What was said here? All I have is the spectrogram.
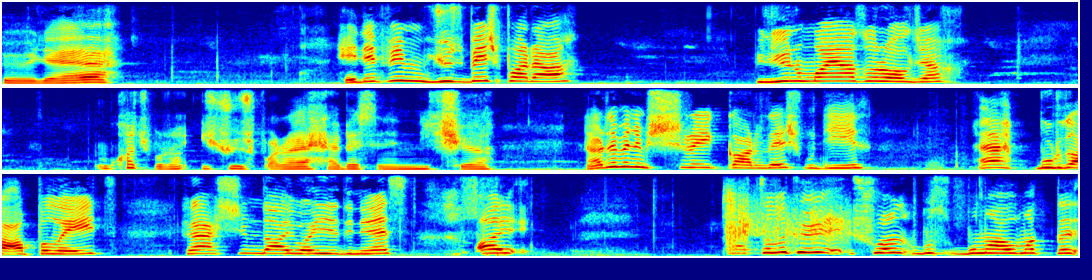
Şöyle. Hedefim 105 para. Biliyorum bayağı zor olacak. Bu kaç para? 200 para. Hebesinin içi. Nerede benim Shrek kardeş? Bu değil. Heh burada Apple 8. Heh şimdi ayvayı yediniz. Ay Tahtalı köyü şu an bu, bunu almakta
